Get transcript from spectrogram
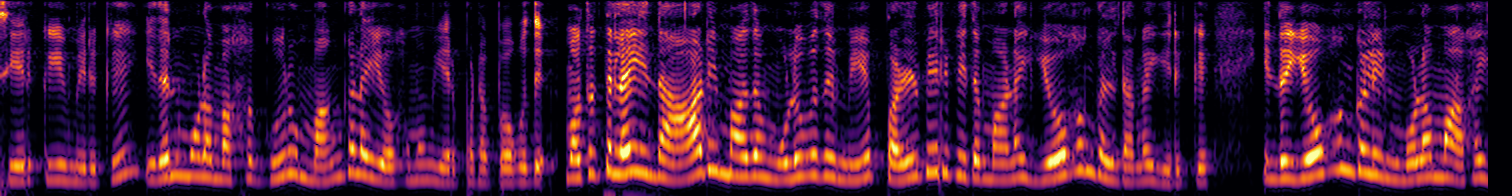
சேர்க்கையும் இருக்குது இதன் மூலமாக குரு மங்கள யோகமும் ஏற்பட போகுது. மொத்தத்தில் இந்த ஆடி மாதம் முழுவதுமே பல்வேறு விதமான யோகங்கள் தாங்க இருக்குது இந்த யோகங்களின் மூலமாக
